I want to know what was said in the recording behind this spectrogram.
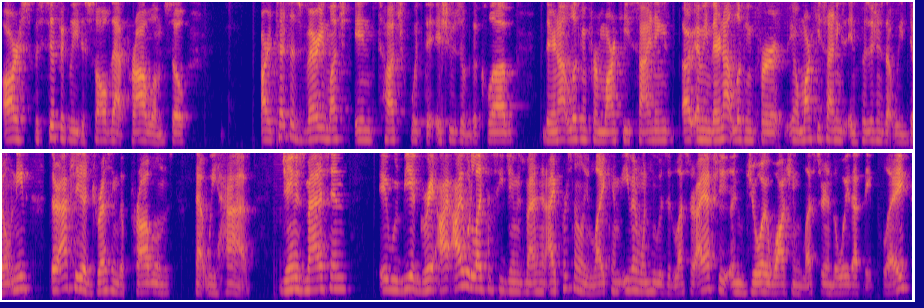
are specifically to solve that problem. So Arteta is very much in touch with the issues of the club. They're not looking for marquee signings. Uh, I mean, they're not looking for you know marquee signings in positions that we don't need. They're actually addressing the problems that we have. James Maddison, it would be a great. I, I would like to see James Maddison. I personally like him, even when he was at Leicester. I actually enjoy watching Leicester and the way that they play.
